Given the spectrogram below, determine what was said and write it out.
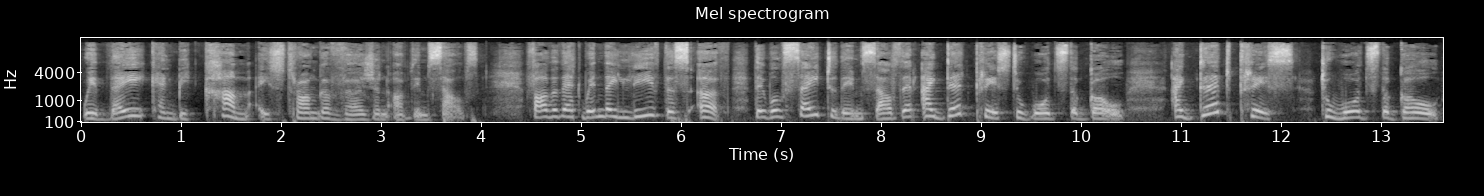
where they can become a stronger version of themselves. Father, that when they leave this earth, they will say to themselves that I did press towards the goal. I did press towards the goal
